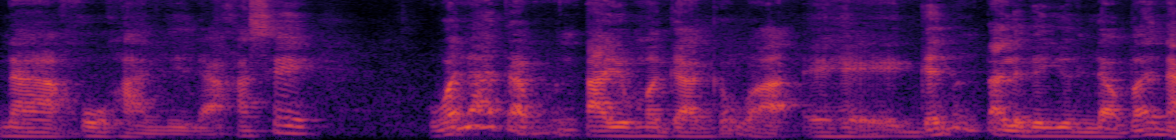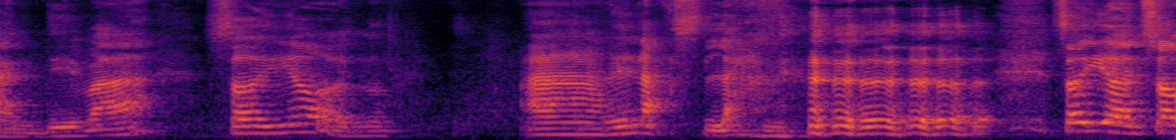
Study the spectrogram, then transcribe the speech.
na kuha nila. Kasi wala naman tayong magagawa. Eh, ganun talaga yung labanan, di ba? So, yun. Ah, relax lang. so, yun. So,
